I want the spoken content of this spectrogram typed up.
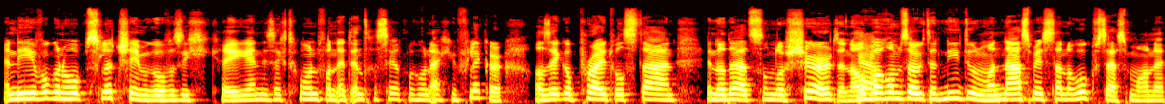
En die heeft ook een hoop slutshaming over zich gekregen. En die zegt gewoon van, het interesseert me gewoon echt geen flikker. Als ik op Pride wil staan, inderdaad zonder shirt en al, Ja. waarom zou ik dat niet doen? Want naast mij staan er ook zes mannen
